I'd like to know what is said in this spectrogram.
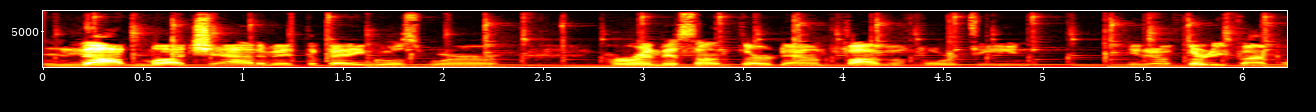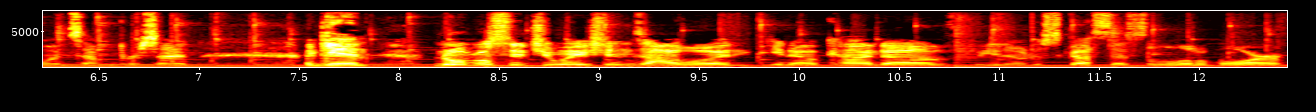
not much out of it. The Bengals were horrendous on third down, 5 of 14, you know, 35.7%. Again, normal situations, I would, you know, kind of, you know, discuss this a little more.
